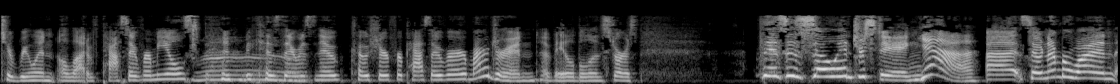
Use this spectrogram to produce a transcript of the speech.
to ruin a lot of Passover meals because there was no kosher for Passover margarine available in stores. This is so interesting. Yeah. Uh, so number one,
